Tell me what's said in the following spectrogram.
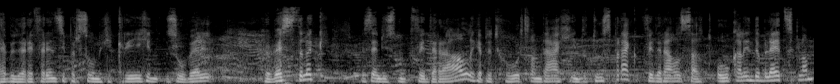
hebben de referentiepersoon gekregen, zowel gewestelijk, we zijn dus ook federaal, je hebt het gehoord vandaag in de toespraak, federaal staat het ook al in de beleidsplan,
